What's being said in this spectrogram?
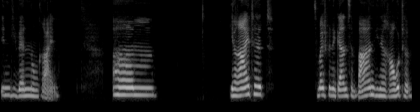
in die Wendung rein. Ähm, ihr reitet zum Beispiel eine ganze Bahn wie eine Raute.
